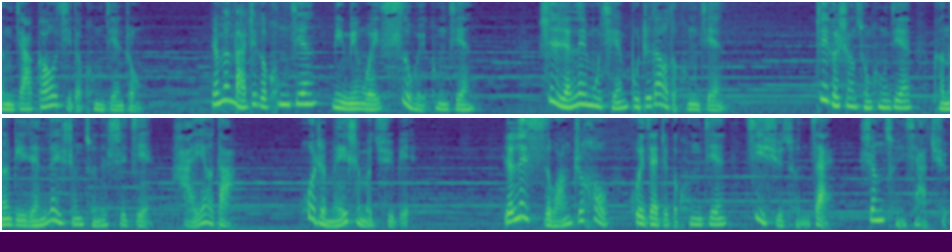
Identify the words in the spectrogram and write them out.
更加高级的空间中。人们把这个空间命名为四维空间，是人类目前不知道的空间。这个生存空间可能比人类生存的世界还要大，或者没什么区别。人类死亡之后会在这个空间继续存在、生存下去。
